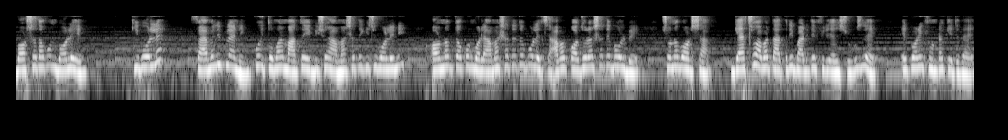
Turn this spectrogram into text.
বর্ষা তখন বলে, কি বললে? ফ্যামিলি প্ল্যানিং কই, তোমার মা তো এই বিষয়ে আমার সাথে কিছু বলেনি? অর্ণব তখন বলে, আমার সাথে তো বলেছে, আবার কজরার সাথে বলবে? শোনো বর্ষা, গেছো, আবার তাড়াতাড়ি বাড়িতে ফিরে আসছো, বুঝলে? এরপরেই ফোনটা কেটে দেয়।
